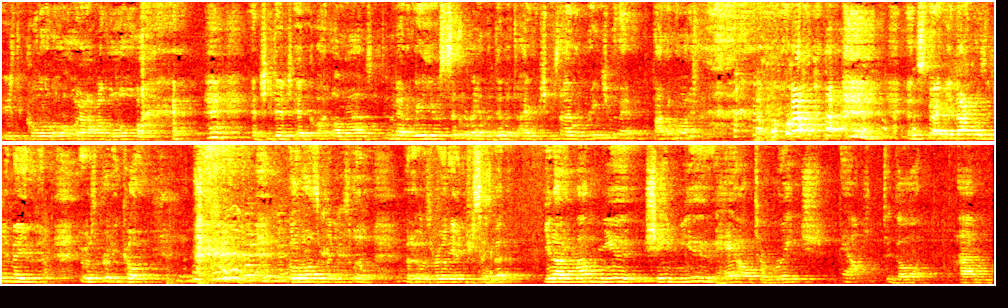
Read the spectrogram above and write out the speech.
we used to call her the long arm of the law. and she did, she had quite long arms. It didn't matter where you were sitting around the dinner table, she was able to reach with that butter knife and smack your knuckles if you needed it. It was pretty cool. well, it wasn't when you was little, but it was really interesting. But, you know, Mum knew, she knew how to reach out to God. Um,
